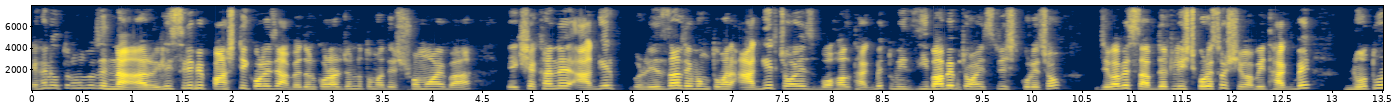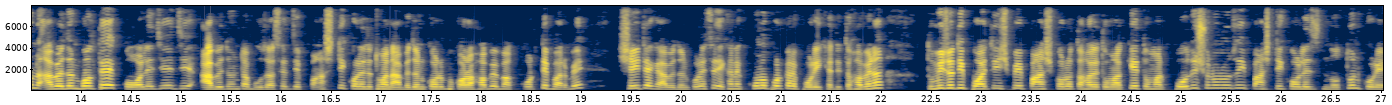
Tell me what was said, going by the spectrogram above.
এখানে উত্তর হলো যে, না রিলিজ স্লিপে পাঁচটি কলেজে আবেদন করার জন্য তোমাদের সময় বা সেখানে আগের রেজাল্ট এবং তোমার আগের চয়েস বহাল থাকবে। তুমি যেভাবে চয়েস লিস্ট করেছ, যেভাবে সাবজেক্ট লিস্ট করেছ, সেভাবেই থাকবে। নতুন আবেদন বলতে কলেজে যে আবেদনটা বোঝাচ্ছে যে, পাঁচটি কলেজে তোমার আবেদন করা হবে বা করতে পারবে, সেইটাকে আবেদন করেছে। এখানে কোনো প্রকারে পরীক্ষা দিতে হবে না। তুমি যদি পঁয়ত্রিশ পেয়ে পাশ করো, তাহলে তোমাকে তোমার পজিশন অনুযায়ী পাঁচটি কলেজ নতুন করে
